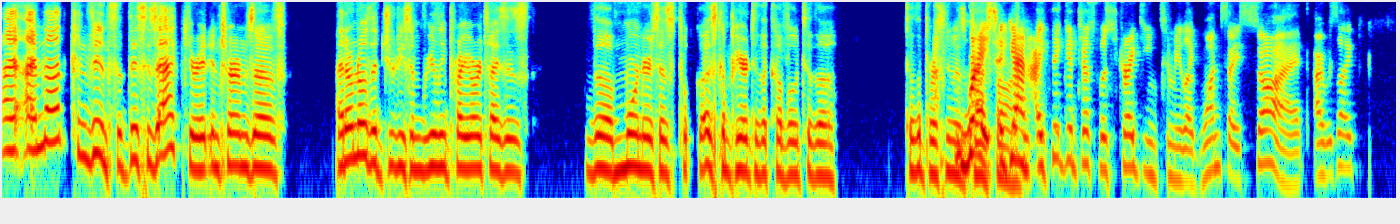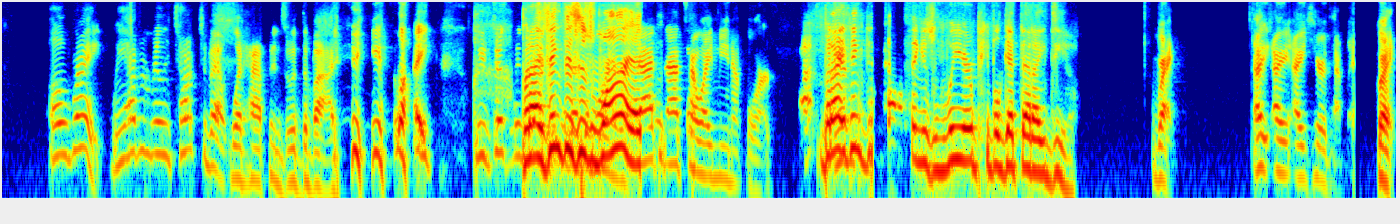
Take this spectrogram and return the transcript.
I, i'm not convinced that this is accurate in terms of i don't know that judaism really prioritizes the mourners as as compared to the kavod to the to the person who's right again i think it just was striking to me like once i saw it i was like oh right we haven't really talked about what happens with the body like We've just but I think this is why that, that's how I mean it more. Uh, but I think the thing is where people get that idea. Right. I, I, I hear that. Right.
